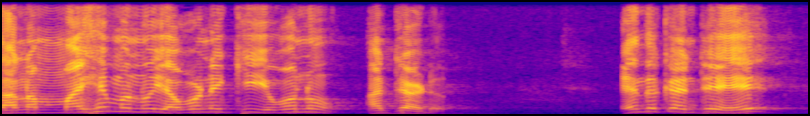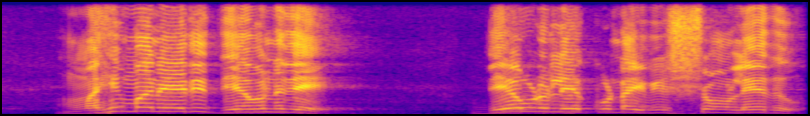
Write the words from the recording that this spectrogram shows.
తన మహిమను ఎవరికి ఇవ్వను అంటాడు. ఎందుకంటే మహిమ అనేది దేవునిదే. దేవుడు లేకుండా ఈ విశ్వం లేదు.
